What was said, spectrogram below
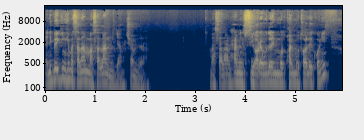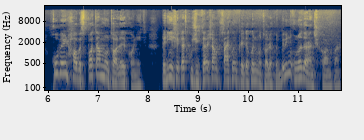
یعنی بگین که مثلا مثلا میگم چه می‌دونم. مثلا همین سیاره رو دارین مطالعه کنید. خوب این هاب اسپات هم مطالعه کنید. برین یه شرکت کوچیک‌ترش هم سعی کنید پیدا کنید مطالعه کنید. ببینید اونا دارن چیکار می‌کنن.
